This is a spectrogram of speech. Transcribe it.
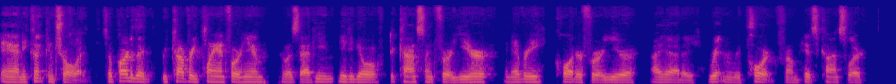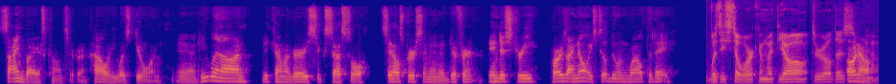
And he couldn't control it. So part of the recovery plan for him was that he needed to go to counseling for a year and every quarter for a year, I had a written report from his counselor, signed by his counselor, on how he was doing. And he went on to become a very successful salesperson in a different industry. As far as I know, he's still doing well today. Was he still working with y'all through all this? Oh no. no,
